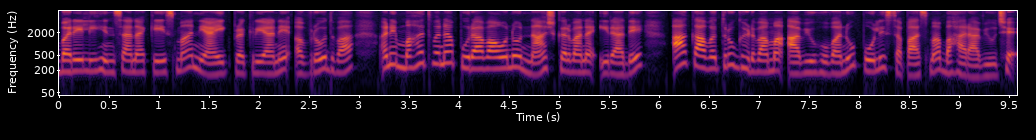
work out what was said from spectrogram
બરેલી હિંસાના કેસમાં ન્યાયિક પ્રક્રિયાને અવરોધવા અને મહત્વના પુરાવાઓનો નાશ કરવાના ઈરાદે આ કાવતરું ઘડવામાં આવ્યું હોવાનું પોલીસ તપાસમાં બહાર આવ્યું છે.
